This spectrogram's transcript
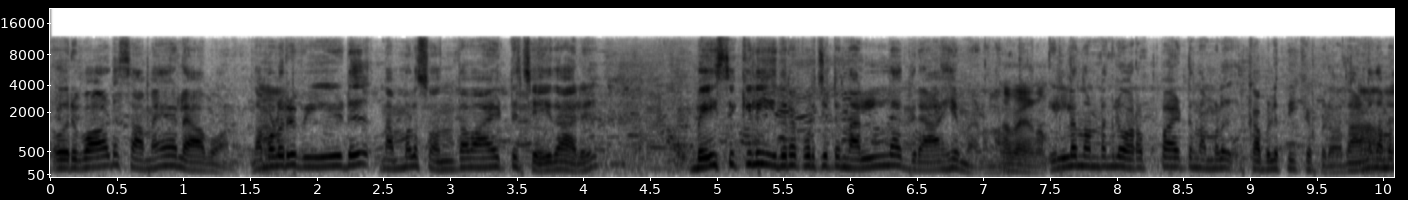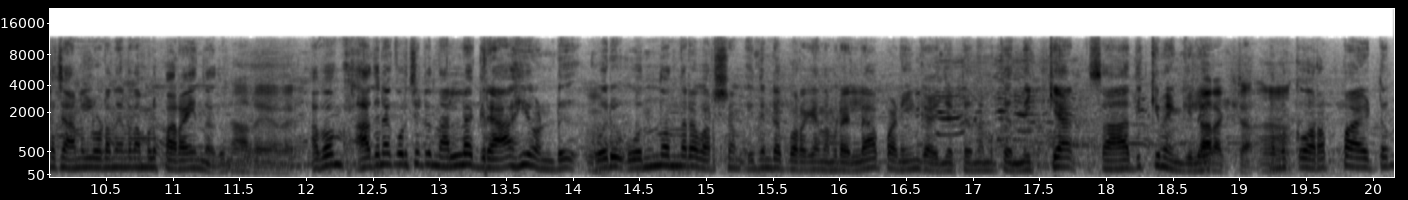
ഒരുപാട് സമയ ലാഭമാണ് നമ്മളൊരു വീട് നമ്മൾ സ്വന്തമായിട്ട് ചെയ്താൽ ബേസിക്കലി ഇതിനെക്കുറിച്ചിട്ട് നല്ല ഗ്രാഹ്യം വേണം ഇല്ലെന്നുണ്ടെങ്കിൽ ഉറപ്പായിട്ട് നമ്മൾ കബളിപ്പിക്കപ്പെടും. അതാണ് നമ്മുടെ ചാനലിലുടനീളം നമ്മൾ പറയുന്നത്. അപ്പം അതിനെക്കുറിച്ചിട്ട് നല്ല ഗ്രാഹ്യമുണ്ട്. ഒരു ഒന്നൊന്നര വർഷം ഇതിന്റെ പുറകെ നമ്മുടെ എല്ലാ പണിയും കഴിഞ്ഞിട്ട് നമുക്ക് നിൽക്കാൻ സാധിക്കുമെങ്കിൽ നമുക്ക് ഉറപ്പായിട്ടും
